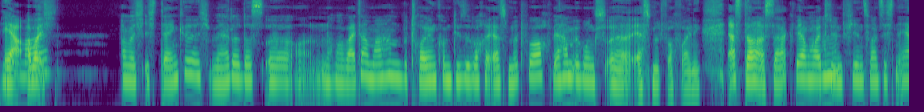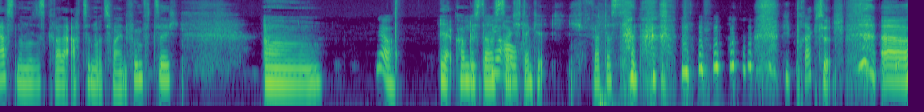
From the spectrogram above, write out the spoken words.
ja, mal. aber ich, aber ich, ich denke, ich werde das äh, nochmal weitermachen. Betreuung kommt diese Woche erst Mittwoch. Wir haben übrigens, äh, erst Mittwoch vor allen Dingen, erst Donnerstag. Wir haben heute Mhm. den 24.01. und es ist gerade 18.52 Uhr. Ähm, Ja, ja, kommt es Donnerstag. Ich denke, ich, ich werde das dann. Wie praktisch. äh,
